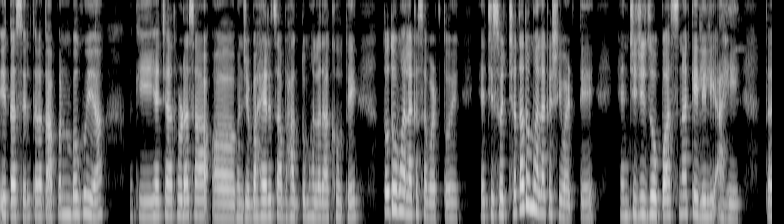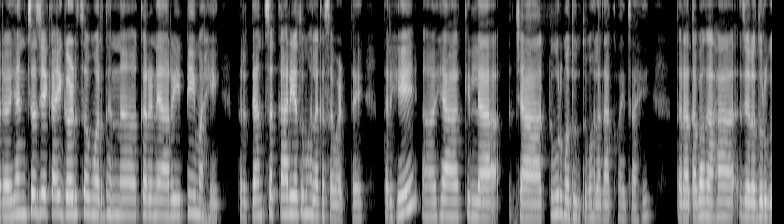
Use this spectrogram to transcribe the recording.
येत असेल. तर आता आपण बघूया की ह्याच्या थोडासा म्हणजे बाहेरचा भाग तुम्हाला दाखवते. तो तुम्हाला कसा वाटतो आहे ह्याची स्वच्छता तुम्हाला कशी वाटते? ह्यांची जी जोपासना केलेली आहे तर ह्यांचं जे काही गड संवर्धन करणारी टीम आहे तर त्यांचं कार्य तुम्हाला कसं वाटतं आहे तर हे ह्या किल्ल्याच्या टूरमधून तुम्हाला दाखवायचं आहे. तर आता बघा हा जलदुर्ग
